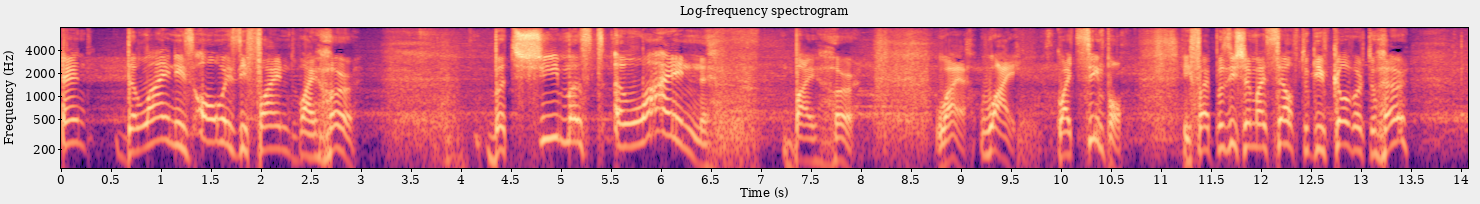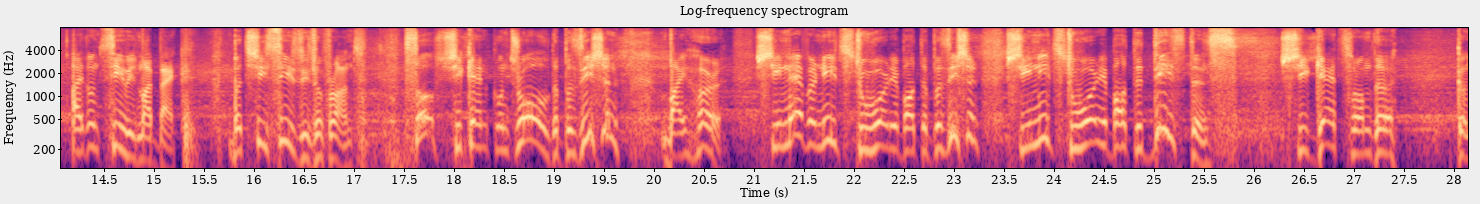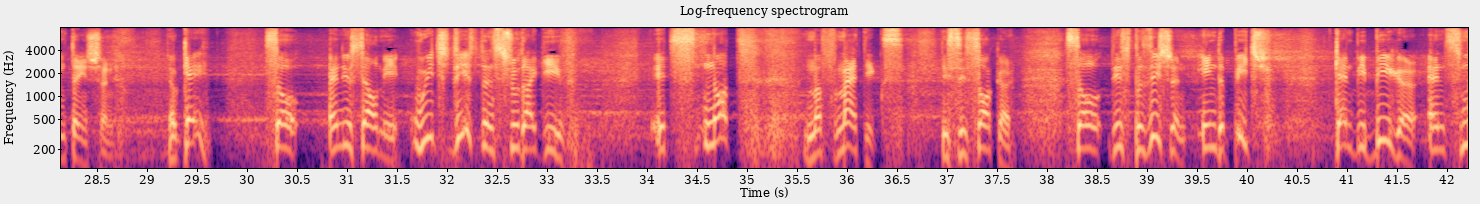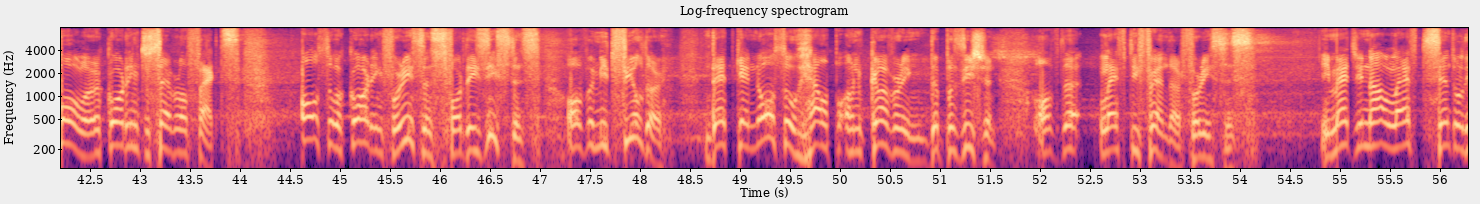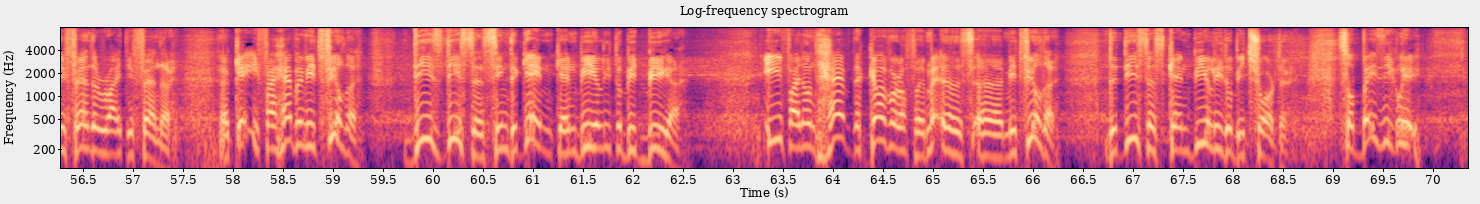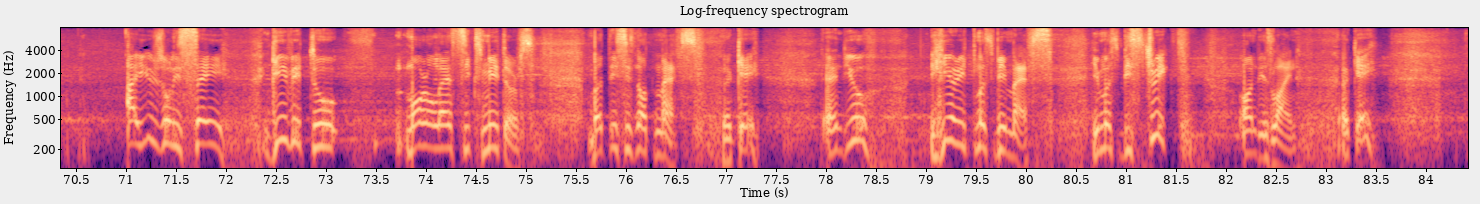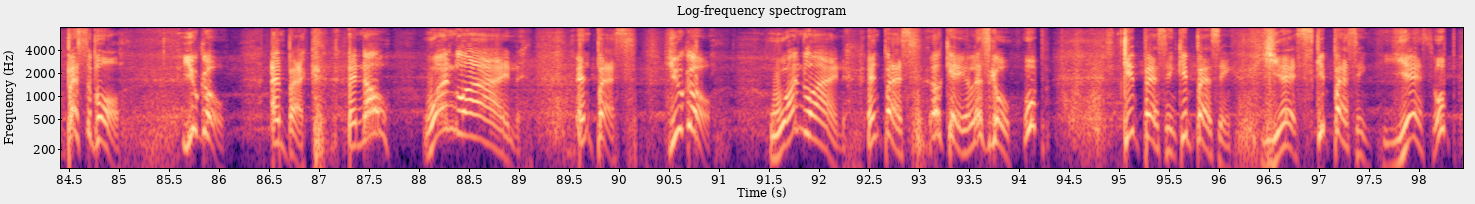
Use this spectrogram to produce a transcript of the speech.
And the line is always defined by her. But she must align by her. Why? Why? Quite simple. If I position myself to give cover to her, I don't see with my back, but she sees with the front. So she can control the position by her. She never needs to worry about the position, she needs to worry about the distance she gets from the contention. Okay? So, and you tell me, which distance should I give? It's not mathematics, this is soccer. So this position in the pitch can be bigger and smaller according to several facts. Also according, for instance, for the existence of a midfielder that can also help on covering the position of the left defender, for instance. Imagine now left central defender, right defender. Okay, if I have a midfielder, this distance in the game can be a little bit bigger. If I don't have the cover of a uh, uh, midfielder, the distance can be a little bit shorter. So basically, I usually say give it to more or less six meters, but this is not maths, okay? And you, here it must be maths. You must be strict on this line, okay? Pass the ball, you go, and back. And now, one line, and pass. You go, one line, and pass. Okay, let's go, whoop. Keep passing, keep passing. Yes, keep passing. Yes, whoop.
